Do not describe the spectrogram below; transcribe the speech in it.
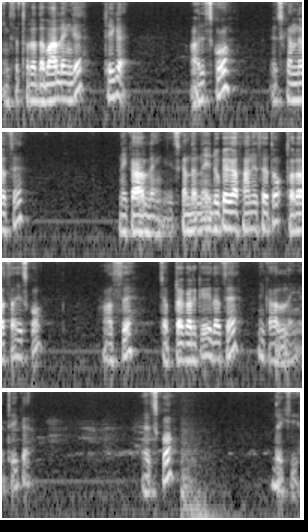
इसे थोड़ा दबा लेंगे, ठीक है? और इसको, इसके अंदर से निकाल लेंगे। इसके अंदर नहीं ढुकेगा आसानी से तो थोड़ा सा इसको हाथ से चपटा करके इधर से निकाल लेंगे, ठीक है? इसको देखिए,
